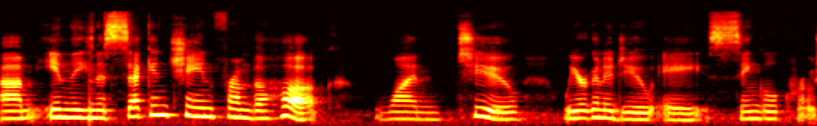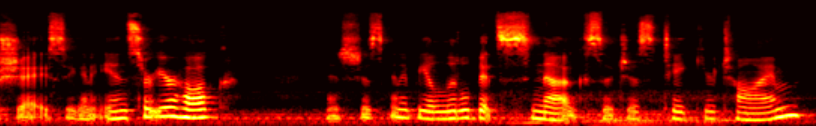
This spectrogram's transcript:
Um, in, the, in the second chain from the hook, one, two, we are going to do a single crochet. So you're going to insert your hook. It's just going to be a little bit snug, so just take your time.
